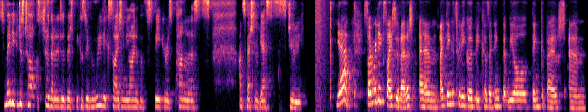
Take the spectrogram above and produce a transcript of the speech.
So maybe you could just talk us through that a little bit because we have a really exciting lineup of speakers, panelists, and special guests, Julie. Yeah, so I'm really excited about it. Um, I think it's really good because I think that we all think about um,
